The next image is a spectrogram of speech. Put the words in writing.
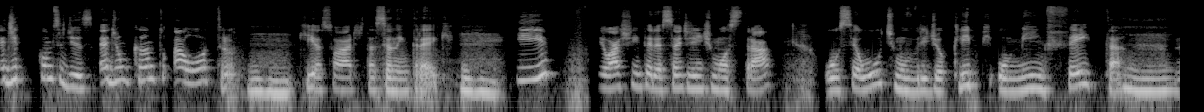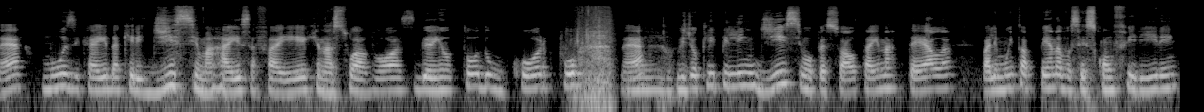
é de, como se diz, é de um canto a outro uhum. que a sua arte está sendo entregue. Uhum. E eu acho interessante a gente mostrar o seu último videoclipe, o Me Enfeita, uhum. né? Música aí da queridíssima Raíssa Faye, que na sua voz ganhou todo um corpo, né? Uhum. Videoclipe lindíssimo, pessoal, tá aí na tela. Vale muito a pena vocês conferirem.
